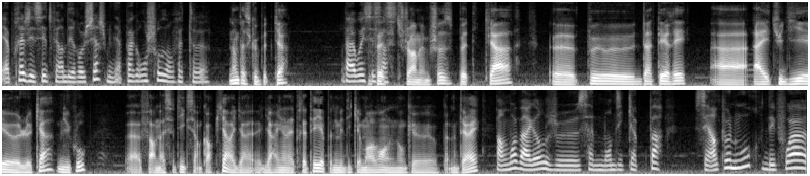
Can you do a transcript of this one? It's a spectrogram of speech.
Et après, j'ai essayé de faire des recherches, mais il n'y a pas grand-chose en fait. euh. Non, parce que peu de cas. Bah ouais, c'est ça. c'est toujours la même chose. Peu de cas, euh, peu d'intérêt à, à étudier euh, le cas, du coup. Bah, pharmaceutique, c'est encore pire. Il n'y a, rien à traiter, il n'y a pas de médicaments avant, donc euh, pas d'intérêt. Enfin, moi, par exemple, je, ça ne m'handicape pas. C'est un peu lourd, des fois.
